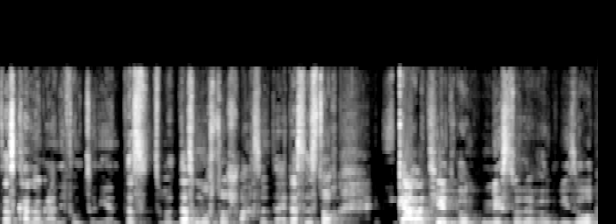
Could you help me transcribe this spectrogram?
das kann doch gar nicht funktionieren. Das, das muss doch Schwachsinn sein. Das ist doch garantiert irgendein Mist oder irgendwie so.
